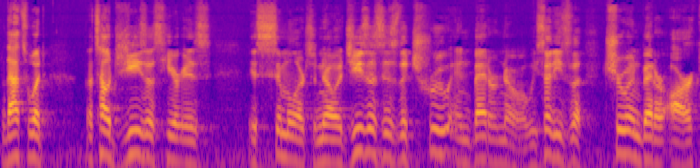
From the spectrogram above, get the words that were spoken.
That's what that's how Jesus here is is similar to Noah. Jesus is the true and better Noah. We said he's the true and better ark.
